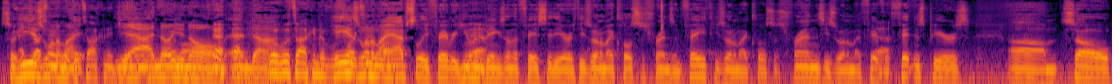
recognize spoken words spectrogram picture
so he is one of my. talking to Jeremy yeah, I know you know him, and uh, We'll- we'll talk to him He is one of my absolutely favorite human beings on the face of the earth. He's one of my closest friends in faith. He's one of my closest friends. He's one of my favorite fitness peers. Um, so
